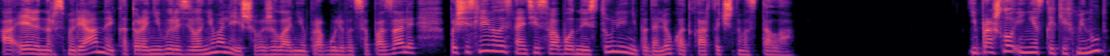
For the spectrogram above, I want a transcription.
а Эленор с Марианной, которая не выразила ни малейшего желания прогуливаться по зале, посчастливилась найти свободные стулья неподалеку от карточного стола. Не прошло и нескольких минут,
